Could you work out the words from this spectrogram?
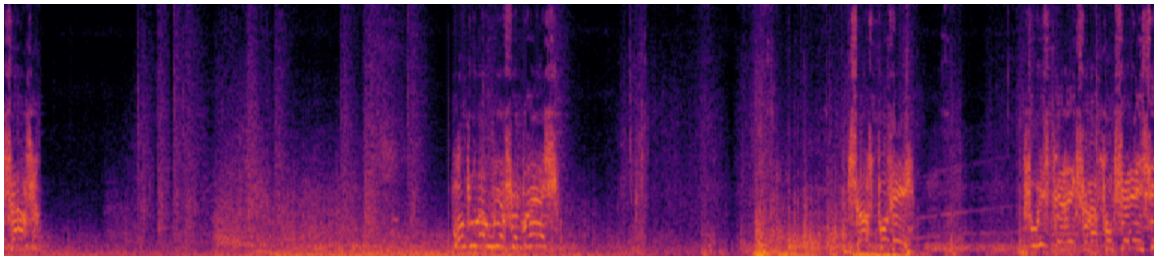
charge. On doit ouvrir cette brèche. Charge posée Faut espérer que ça va fonctionner ici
